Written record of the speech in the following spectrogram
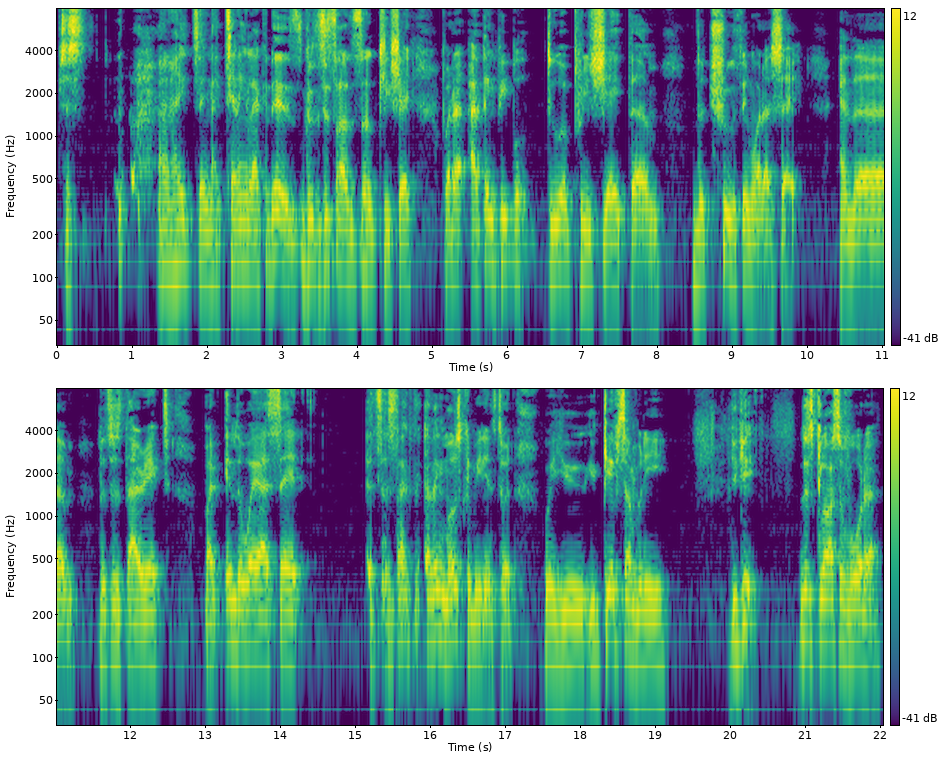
Just I hate saying like telling it like it is because it sounds so cliche, but I, I think people do appreciate um, the truth in what I say, and the this is direct, but in the way I say it, it's it's like I think most comedians do it, where you you give somebody, you get this glass of water,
